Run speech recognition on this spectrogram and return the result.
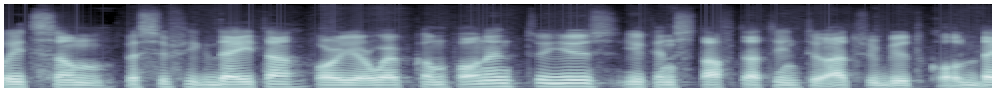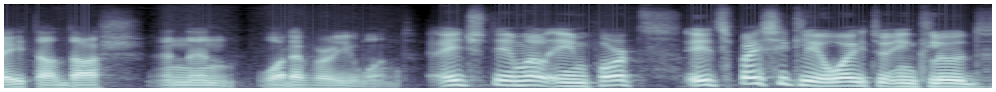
with some specific data for your web component to use, you can stuff that into attribute called data dash and then whatever you want. HTML imports, it's basically a way to include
